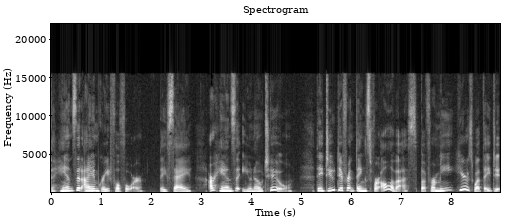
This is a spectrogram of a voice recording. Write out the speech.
The hands that I am grateful for, they say, are hands that you know too. They do different things for all of us, but for me, here's what they do.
